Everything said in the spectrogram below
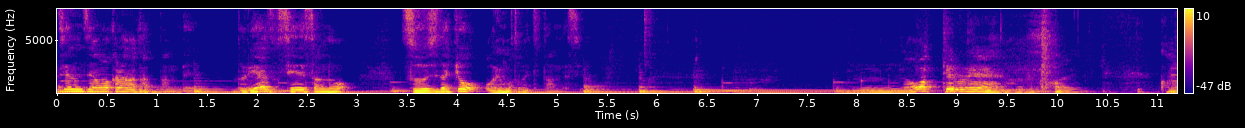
全然わからなかったんでとりあえず生産の数字だけを追い求めてたんですよ。うん慌てるね。はい。これ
